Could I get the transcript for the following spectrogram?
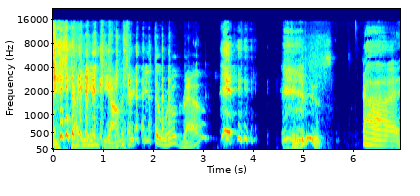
Studying geometry. Is the world round? I think it is. Uh,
